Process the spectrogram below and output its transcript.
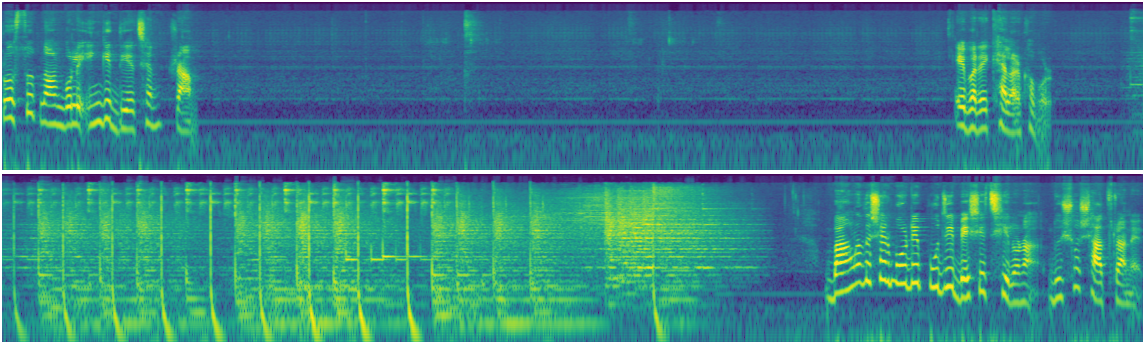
প্রস্তুত নন বলে ইঙ্গিত দিয়েছেন ট্রাম্প। এবারে খেলার খবর। বাংলাদেশের বোর্ডে পুঁজি বেশি ছিল না দুশো সাত রানের।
